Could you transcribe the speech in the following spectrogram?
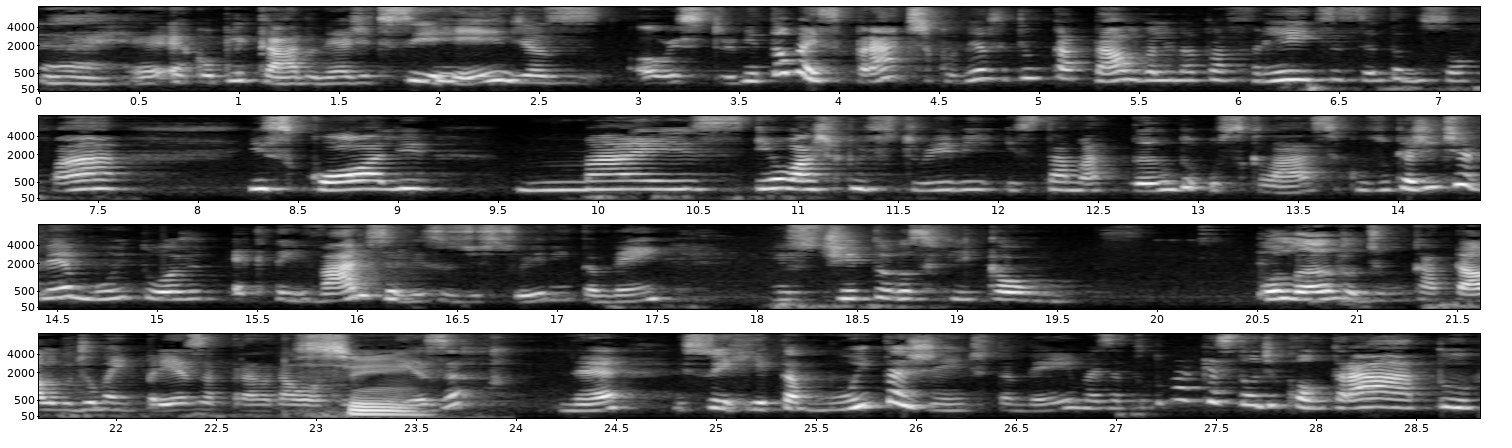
É, é, é complicado, né? A gente se rende às, ao streaming. É tão mais prático, né? Você tem um catálogo ali na tua frente, você senta no sofá, escolhe mas eu acho que o streaming está matando os clássicos. O que a gente vê muito hoje é que tem vários serviços de streaming também, e os títulos ficam pulando de um catálogo de uma empresa para da outra Sim. empresa, né? Isso irrita muita gente também, mas é tudo uma questão de contrato,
